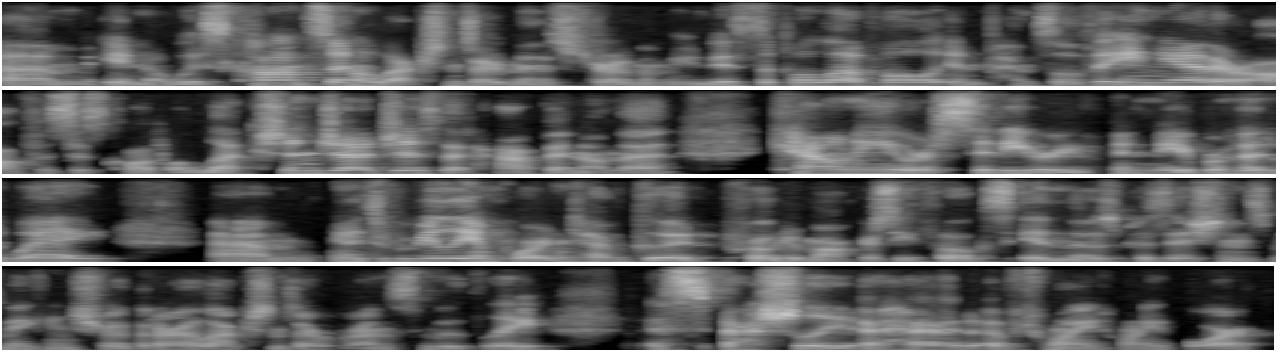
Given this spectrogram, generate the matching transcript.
Um, in Wisconsin, elections are administered on the municipal level. In Pennsylvania, there are offices called election judges that happen on the county or city or even neighborhood way. Um, and it's really important to have good pro democracy folks in those positions, making sure that our elections are run smoothly, especially ahead of 2024.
